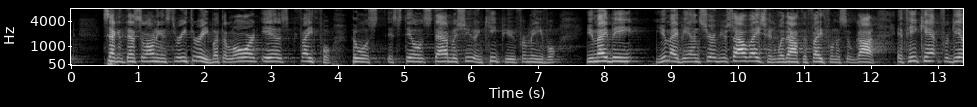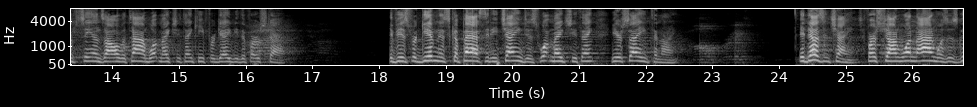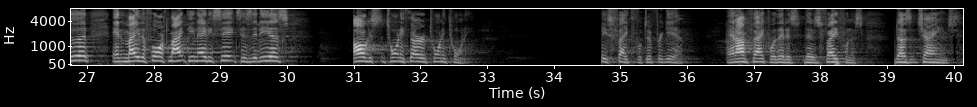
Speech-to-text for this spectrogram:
2 Thessalonians 3 3, but the Lord is faithful, who will still establish you and keep you from evil. You may be you may be unsure of your salvation without the faithfulness of God. If He can't forgive sins all the time, what makes you think He forgave you the first time? If His forgiveness capacity changes, what makes you think you're saved tonight? It doesn't change. 1 John 1 9 was as good in May the 4th, 1986, as it is August the 23rd, 2020. He's faithful to forgive. And I'm thankful that his, that his faithfulness doesn't change.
